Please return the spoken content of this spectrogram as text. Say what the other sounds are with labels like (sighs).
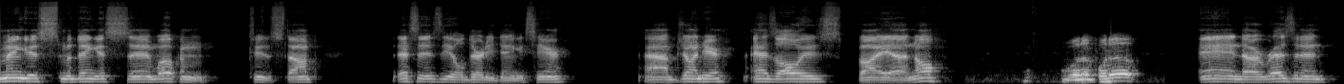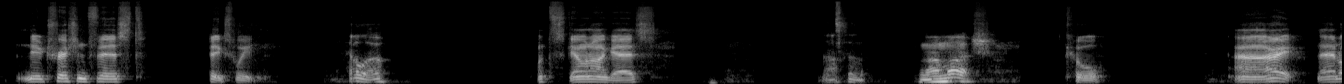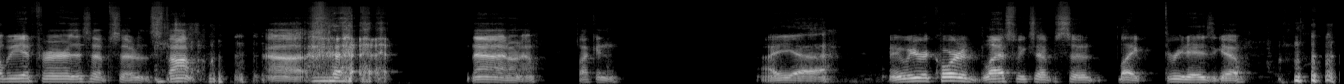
Shamingus, Madingus, and welcome to the Stomp. This is the old dirty dingus here. I'm joined here, as always, by uh, Nall What up? What up? and our resident nutrition fist, Big Sweet. Hello. What's going on, guys? Nothing. Not much. Cool. Uh, all right, that'll be it for this episode of the Stomp. (laughs) uh, (laughs) nah, I don't know. Fucking, I uh, I mean, we recorded last week's episode like three days ago, (laughs) and,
